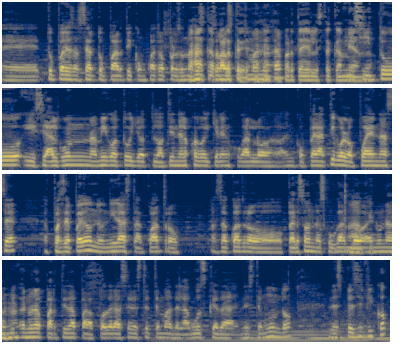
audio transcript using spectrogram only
eh, tú puedes hacer tu party con cuatro personajes Ajá, que son los que aparte, te ajá, manejan. aparte ella le está Y cambiando. si tú, y si algún amigo tuyo lo tiene el juego y quieren jugarlo en cooperativo, lo pueden hacer, pues se pueden unir hasta cuatro, hasta cuatro personas jugando Ah, en una, en una partida para poder hacer este tema de la búsqueda en este mundo en específico.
